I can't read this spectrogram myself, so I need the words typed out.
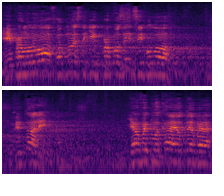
І пропонував одною з таких пропозицій було Віталій, я викликаю тебе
